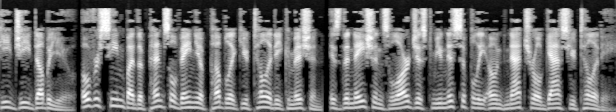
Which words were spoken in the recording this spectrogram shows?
PGW, overseen by the Pennsylvania Public Utility Commission, is the nation's largest municipally owned natural gas utility.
